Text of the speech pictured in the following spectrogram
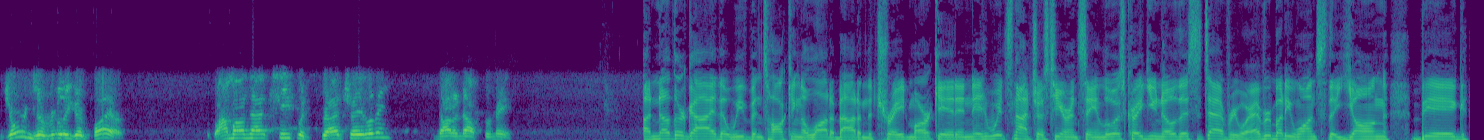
Jordan's a really good player. If I'm on that seat with Brad Treliving, not enough for me. Another guy that we've been talking a lot about in the trade market, and it, it's not just here in St. Louis. Craig, you know this; it's everywhere. Everybody wants the young, big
